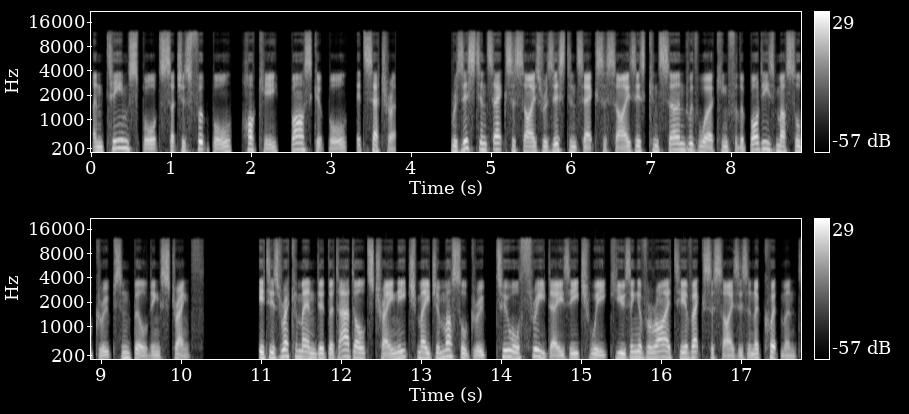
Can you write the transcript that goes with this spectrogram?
and team sports such as football, hockey, basketball, etc. Resistance exercise Resistance exercise is concerned with working for the body's muscle groups and building strength. It is recommended that adults train each major muscle group two or three days each week using a variety of exercises and equipment.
